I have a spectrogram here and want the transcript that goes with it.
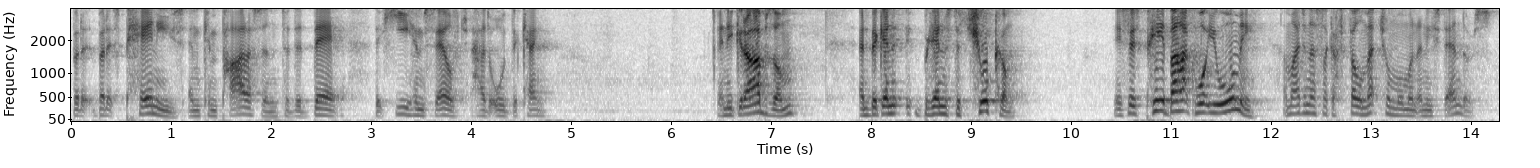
but, it, but it's pennies in comparison to the debt that he himself had owed the king. And he grabs him and begin, begins to choke him. He says, Pay back what you owe me. Imagine this like a Phil Mitchell moment in EastEnders.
